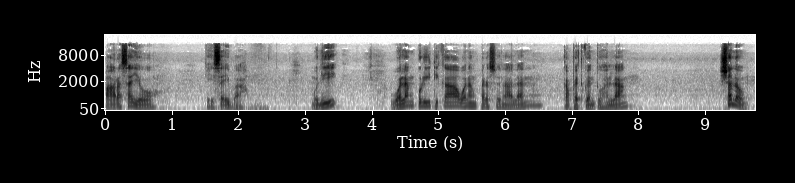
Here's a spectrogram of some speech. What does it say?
para sa'yo kaysa iba. Muli, walang politika, walang personalan, kapit kwentuhan lang. Shalom!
